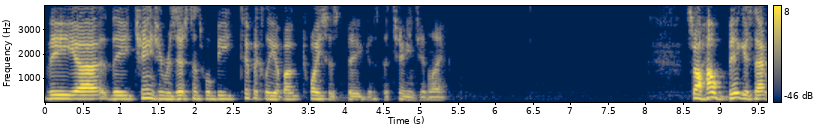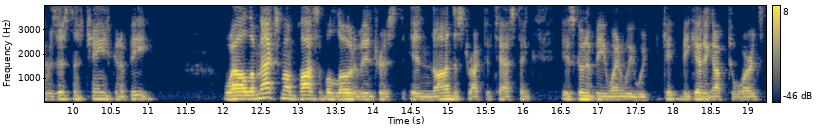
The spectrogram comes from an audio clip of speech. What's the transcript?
the, uh, the change in resistance will be typically about twice as big as the change in length. So how big is that resistance change going to be? Well, the maximum possible load of interest in non-destructive testing is going to be when we would get, be getting up towards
